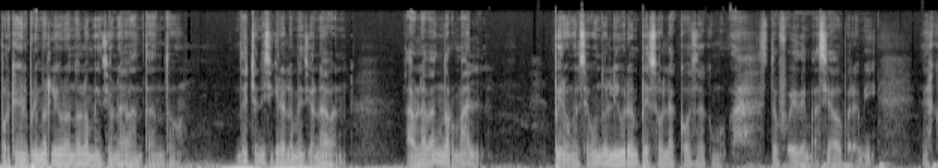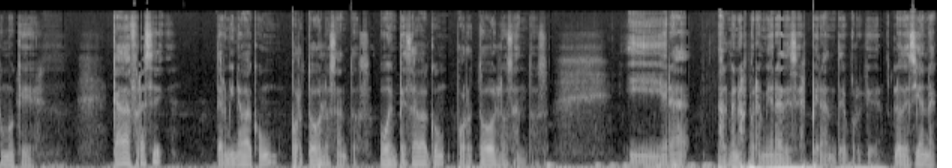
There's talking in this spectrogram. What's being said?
porque en el primer libro no lo mencionaban tanto de hecho, ni siquiera lo mencionaban. Hablaban normal. Pero en el segundo libro empezó la cosa como, ah, esto fue demasiado para mí. Es como que cada frase terminaba con por todos los santos o empezaba con por todos los santos. Y era, al menos para mí era desesperante porque lo decían a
